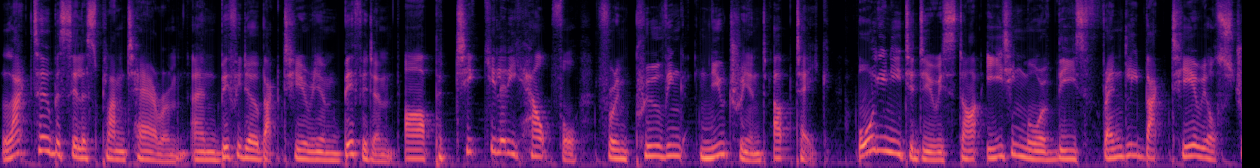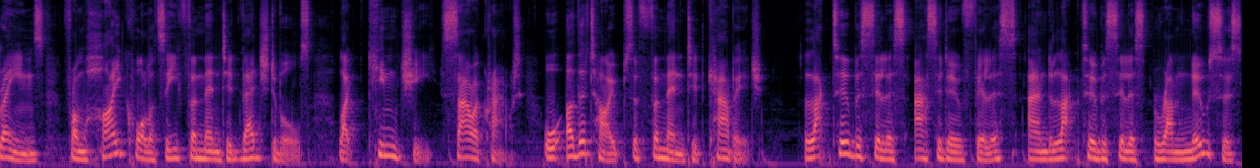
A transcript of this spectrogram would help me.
Lactobacillus plantarum and Bifidobacterium bifidum are particularly helpful for improving nutrient uptake. All you need to do is start eating more of these friendly bacterial strains from high quality fermented vegetables like kimchi, sauerkraut, or other types of fermented cabbage. Lactobacillus acidophilus and Lactobacillus rhamnosus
